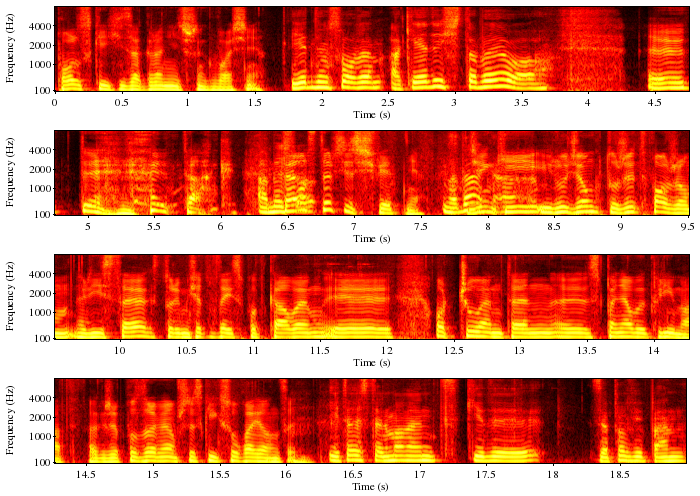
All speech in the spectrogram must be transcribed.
polskich i zagranicznych właśnie. Jednym słowem, a kiedyś to było? Tak. Teraz też jest świetnie. No tak, Dzięki a... ludziom, którzy tworzą listę, z którymi się tutaj spotkałem, e, odczułem ten e, wspaniały klimat. Także pozdrawiam wszystkich słuchających. I to jest ten moment, kiedy zapowie pan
